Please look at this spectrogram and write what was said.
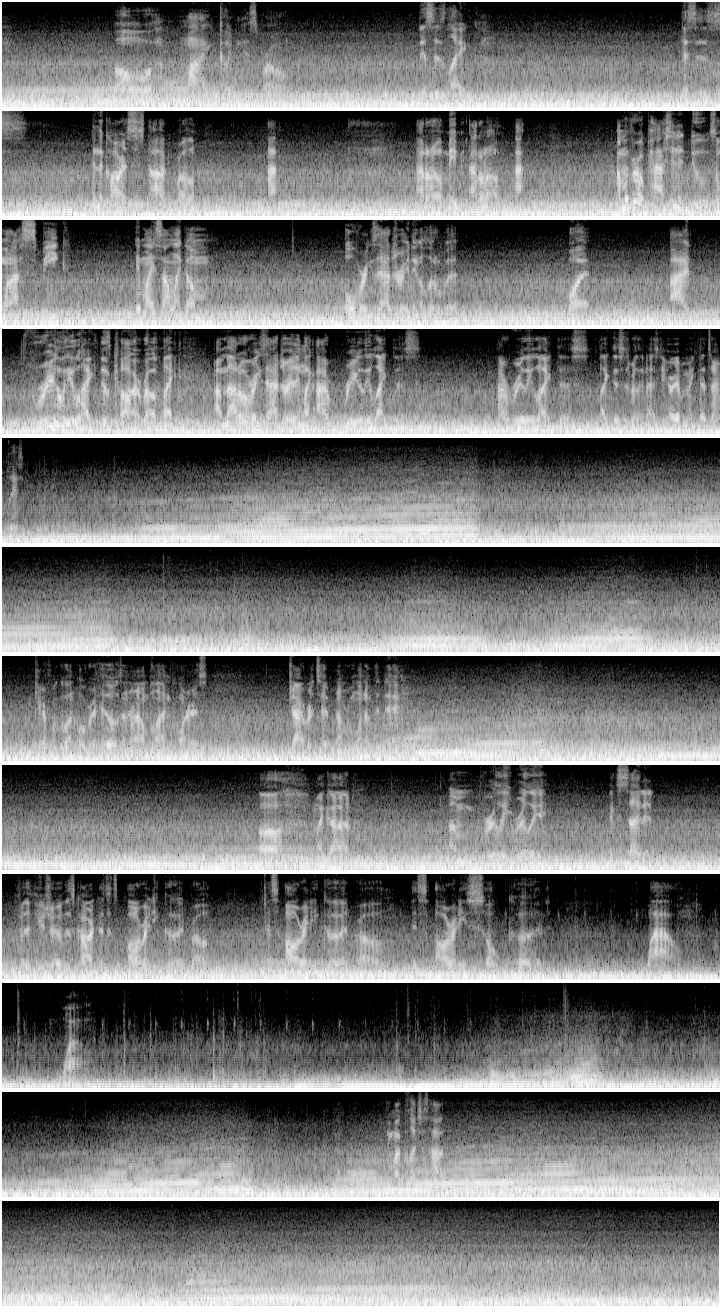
Oh my goodness, bro. This is like. This is. And the car is stock, bro. I. I don't know. Maybe. I don't know. I, I'm a real passionate dude, so when I speak, it might sound like I'm over exaggerating a little bit. But I really like this car, bro. Like, I'm not over exaggerating. Like, I really like this. I really like this. Like, this is really nice. Can you hurry up and make that turn, please? Be careful going over hills and around blind corners. Driver tip number one of the day. Oh my god. I'm really, really excited for the future of this car because it's already good, bro. It's already good, bro. It's already so good. Wow. Wow. I think my clutch is hot.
